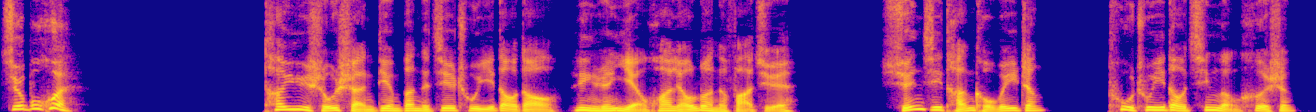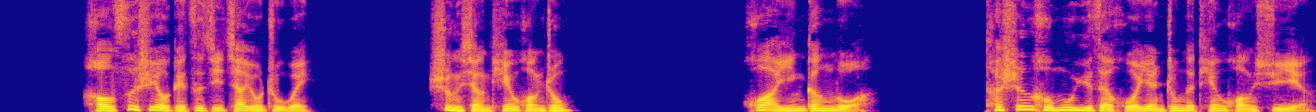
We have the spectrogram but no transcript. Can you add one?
绝不会。他玉手闪电般的接出一道道令人眼花缭乱的法诀，旋即潭口微张，吐出一道清冷喝声，好似是要给自己加油助威。圣象天皇钟，话音刚落，他身后沐浴在火焰中的天皇虚影，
